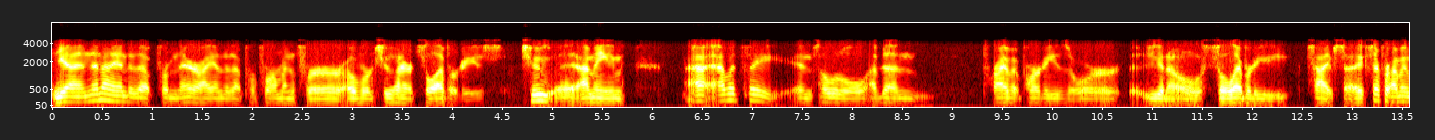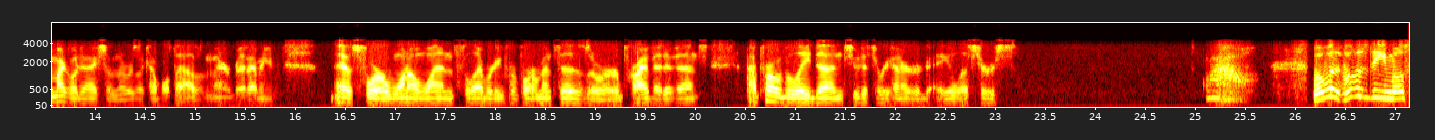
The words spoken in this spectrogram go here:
Yeah, and then I ended up from there. I ended up performing for over 200 celebrities. Two, I mean, I, I would say in total, I've done private parties or you know celebrity types. Except for, I mean, Michael Jackson, there was a couple thousand there, but I mean, as for one-on-one celebrity performances or private events, I've probably done two to three hundred A-listers. Wow. What was what was the most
